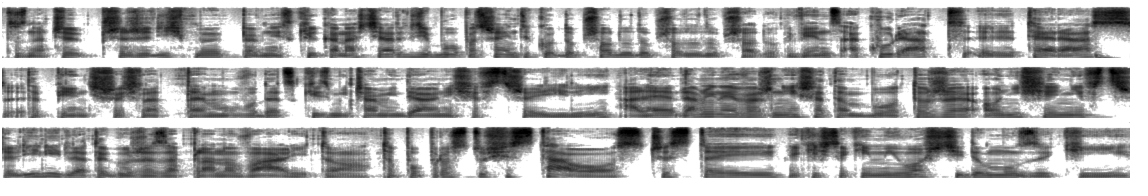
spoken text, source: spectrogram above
To znaczy przeżyliśmy pewnie z kilkanaście lat, gdzie było patrzenie tylko do przodu, do przodu, do przodu. Więc akurat y, teraz, te 5-6 lat temu, Wodecki z Miczami idealnie się wstrzelili, ale dla mnie najważniejsze tam było to, że oni się nie wstrzelili dlatego, że zaplanowali to. To po prostu się stało z czystej jakiejś takiej miłości do muzyki,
